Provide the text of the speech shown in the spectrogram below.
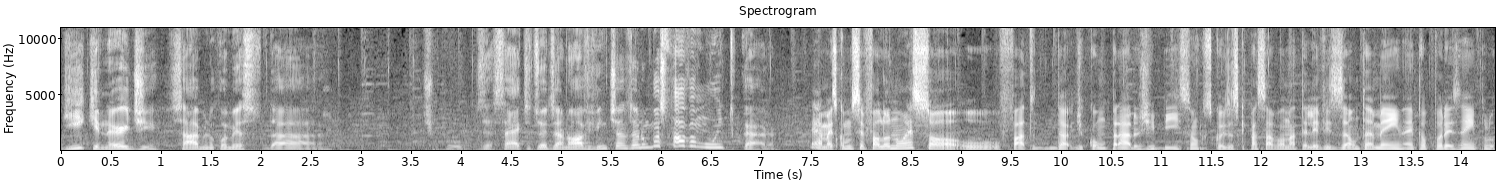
geek, nerd, sabe? No começo da. Tipo, 17, 18, 19, 20 anos eu não gostava muito, cara. É, mas como você falou, não é só o, o fato da- de comprar o gibi, são as coisas que passavam na televisão também, né? Então, por exemplo,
